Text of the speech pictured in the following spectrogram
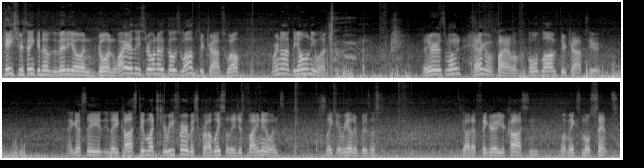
case you're thinking of the video and going, why are they throwing out those lobster traps? Well, we're not the only ones. There's one heck of a pile of old lobster traps here. I guess they they cost too much to refurbish probably, so they just buy new ones. Just like every other business. Gotta figure out your costs and what makes most sense.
